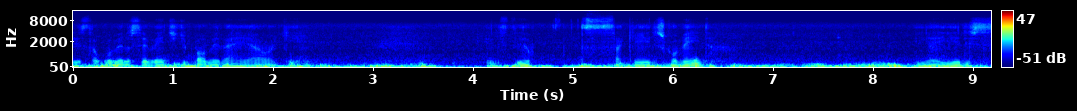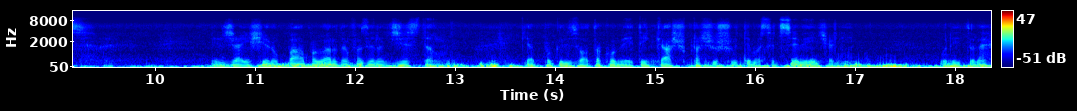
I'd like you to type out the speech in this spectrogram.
Eles estão comendo semente de palmeira real aqui. Eles, eu saquei eles comendo. E aí eles, eles já encheram o papo, agora estão fazendo a digestão. Daqui a pouco eles voltam a comer. Tem cacho para chuchu e tem bastante semente ali. Bonito, né?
